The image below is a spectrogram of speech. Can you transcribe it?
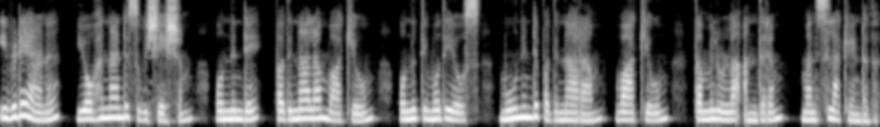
ഇവിടെയാണ് യോഹന്നാന്റെ സുവിശേഷം ഒന്നിന്റെ പതിനാലാം വാക്യവും ഒന്ന് തിമോതിയോസ് മൂന്നിന്റെ പതിനാറാം വാക്യവും തമ്മിലുള്ള അന്തരം മനസ്സിലാക്കേണ്ടത്.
